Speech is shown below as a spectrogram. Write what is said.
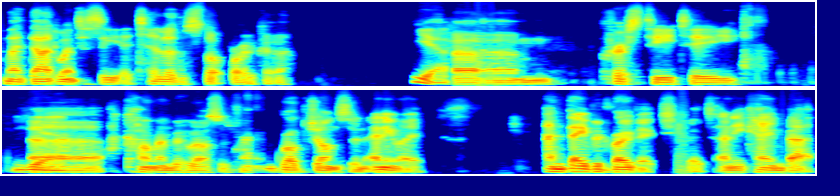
my dad went to see Attila the Stockbroker Yeah. um Chris TT Yeah. uh, I can't remember who else was playing, Robb Johnson. Anyway, and David Rovics, and he came back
